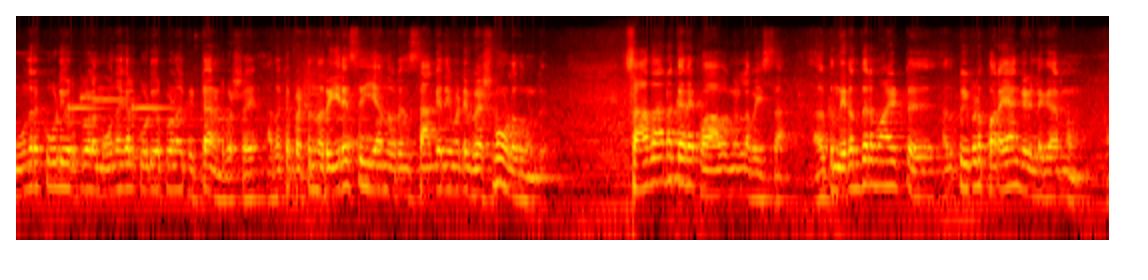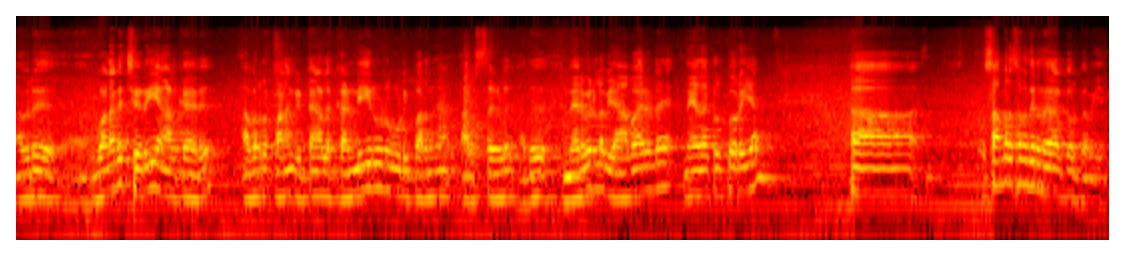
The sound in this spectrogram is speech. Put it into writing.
മൂന്നര കോടി ഉറപ്പുകളും മൂന്നേകാൽ കോടി ഉറപ്പുകളും കിട്ടാനുണ്ട്. പക്ഷേ അതൊക്കെ പെട്ടെന്ന് റിയലൈസ് ചെയ്യാന്ന് പറയുന്നത് സാങ്കേതികമായിട്ട് വിഷമമുള്ളതുകൊണ്ട് സാധാരണക്കാരെ പാവങ്ങളുടെ പൈസ. അതൊക്കെ നിരന്തരമായിട്ട് അതിപ്പോൾ ഇവിടെ പറയാൻ കഴിയില്ല. കാരണം അവർ വളരെ ചെറിയ ആൾക്കാർ അവരുടെ പണം കിട്ടാനുള്ള കണ്ണീരോട് കൂടി പറഞ്ഞ അവസ്ഥകൾ അത് നിലവിലുള്ള വ്യാപാരിയുടെ നേതാക്കൾക്കും അറിയാം. സമരസമിതിയുടെ നേതാക്കൾക്ക് അറിയാം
